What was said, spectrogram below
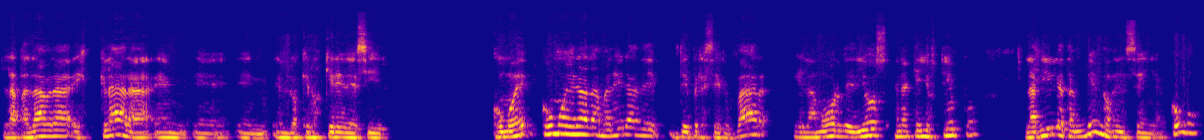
la palabra es clara en, en, lo que nos quiere decir. ¿Cómo, es, cómo era la manera de, de preservar el amor de Dios en aquellos tiempos, la Biblia también nos enseña cómo,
